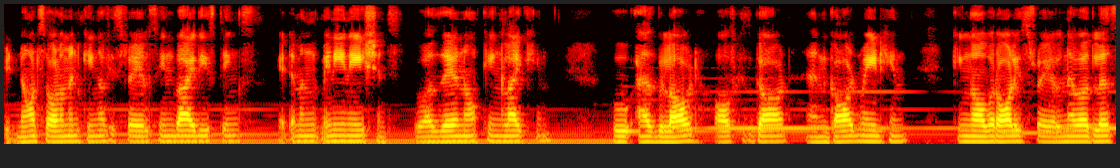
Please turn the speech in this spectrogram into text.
Did not Solomon king of Israel sin by these things? Yet among many nations was there no king like him, who as beloved of his God, and God made him king over all Israel. Nevertheless,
